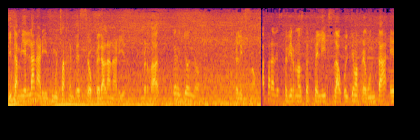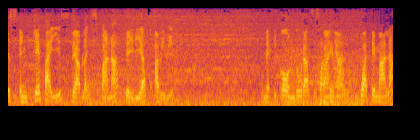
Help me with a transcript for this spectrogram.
Y también la nariz. Mucha gente se opera la nariz, ¿verdad? Pero yo no. Félix no. Para despedirnos de Félix, la última pregunta es ¿en qué país de habla hispana te irías a vivir? México, Honduras, España, Guatemala.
